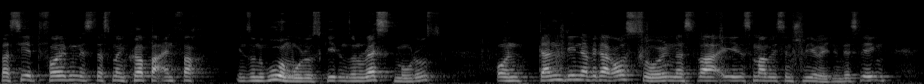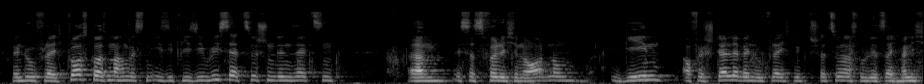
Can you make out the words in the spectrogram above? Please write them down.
passiert folgendes, dass mein Körper einfach in so einen Ruhemodus geht, in so einen Rest-Modus. Und dann den da wieder rauszuholen, das war jedes Mal ein bisschen schwierig. Und deswegen, wenn du vielleicht Cross-Cross machen willst, ein easy peasy Reset zwischen den Sätzen, ähm, ist das völlig in Ordnung. Gehen auf der Stelle, wenn du vielleicht eine Station hast, wo du jetzt sag ich mal nicht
